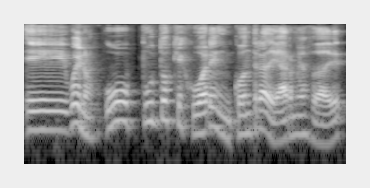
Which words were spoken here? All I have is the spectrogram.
Eh, bueno, hubo puntos que jugaron en contra de Army of the Dead.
